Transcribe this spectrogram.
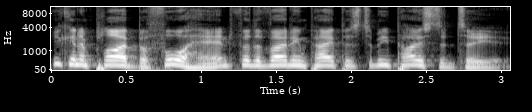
you can apply beforehand for the voting papers to be posted to you.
